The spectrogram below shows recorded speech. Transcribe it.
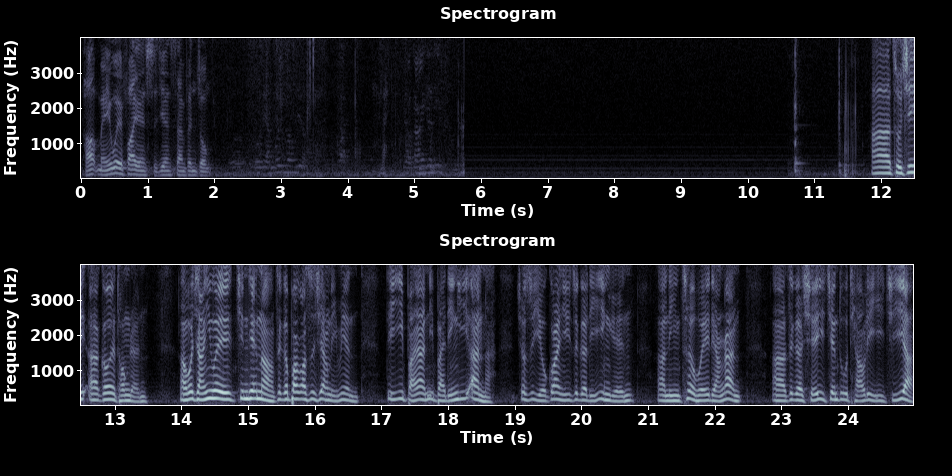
好，每一位发言时间三分钟来表达一个立场。啊，主席啊，各位同仁啊，我想因为今天呢，这个报告事项里面第一百案、一百零一案呢，就是有关于这个李应元啊，你撤回两岸啊这个协议监督条例以及啊。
